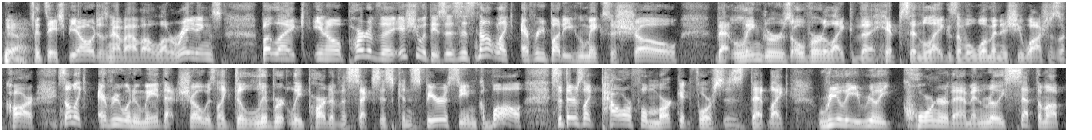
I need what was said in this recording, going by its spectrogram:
yeah. It's HBO. It doesn't have, have a lot of ratings. But, like, you know, part of the issue with these is it's not like everybody who makes a show that lingers over, like, the hips and legs of a woman as she washes a car. It's not like everyone who made that show is, like, deliberately part of a sexist conspiracy and cabal. So there's, like, powerful market forces that, like, really, really corner them and really set them up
